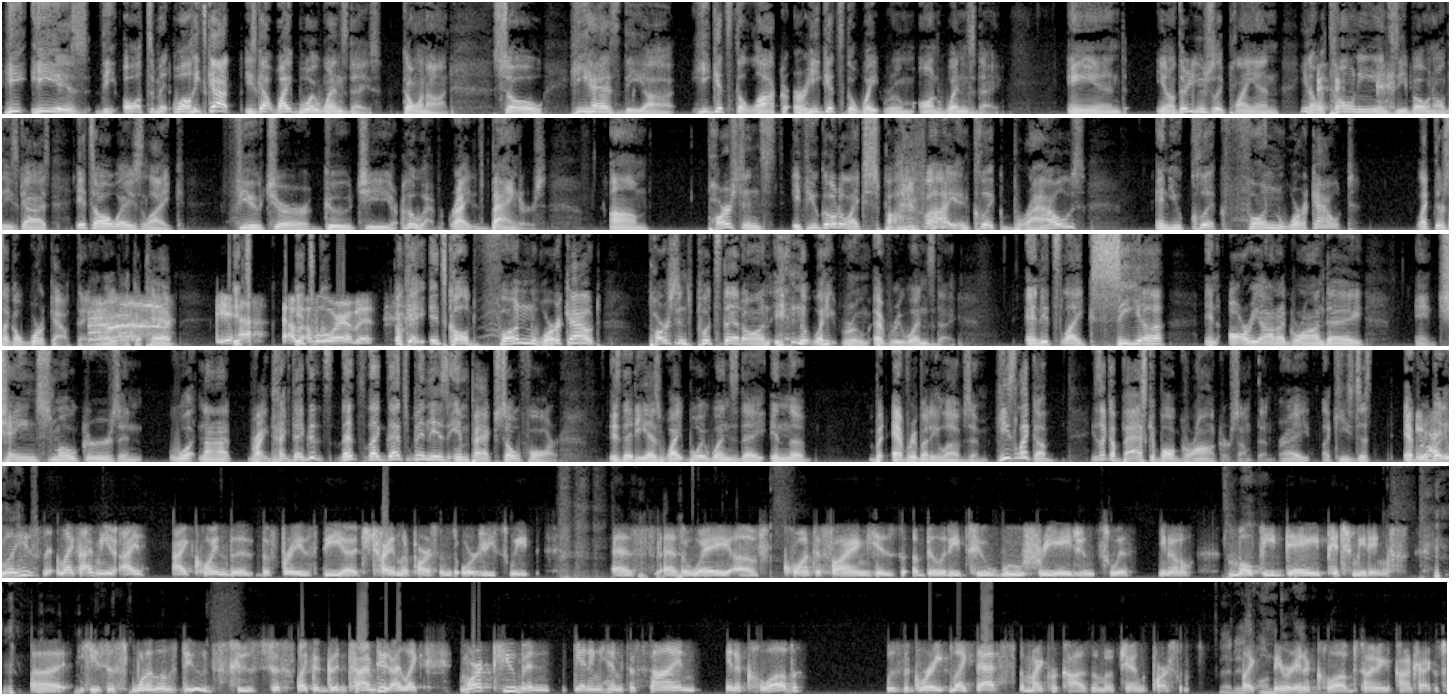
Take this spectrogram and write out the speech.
he he is the ultimate. Well, he's got he's got White Boy Wednesdays going on, so he has the uh, he gets the locker or he gets the weight room on Wednesday, and you know they're usually playing you know with Tony and Z-Bo and all these guys. It's always like Future or Gucci or whoever, right? It's bangers. Um, Parsons, if you go to like Spotify and click browse, and you click fun workout, like there's like a workout thing, right? Like a tab. Yeah, it's, I'm, it's, I'm aware of it. Okay, it's called Fun Workout Parsons puts that on in the weight room every Wednesday. and it's like Sia and Ariana Grande and Chainsmokers and whatnot. Right, like that's that's like that's been his impact so far. Is that he has White Boy Wednesday in the, but everybody loves him. He's like a he's like a basketball Gronk or something, right? Like he's just everybody. Yeah, well, loves he's like I mean I I coined the the phrase the uh, Chandler Parsons orgy suite as as a way of quantifying his ability to woo free agents with you know multi-day pitch meetings. Uh, he's just one of those dudes who's just like a good time dude. I like Mark Cuban getting him to sign in a club was the great like that's the microcosm of Chandler Parsons. That is like they were in a club signing a contract. It's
